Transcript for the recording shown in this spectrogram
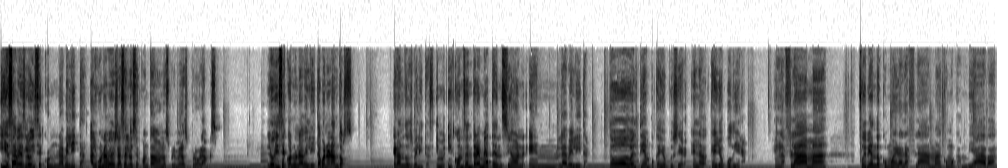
Y esa vez lo hice con una velita. Alguna vez ya se los he contado en los primeros programas. Lo hice con una velita, bueno, eran dos. Eran dos velitas. Y, y concentré mi atención en la velita todo el tiempo que yo pusiera, en la que yo pudiera. En la flama, fui viendo cómo era la flama, cómo cambiaba,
